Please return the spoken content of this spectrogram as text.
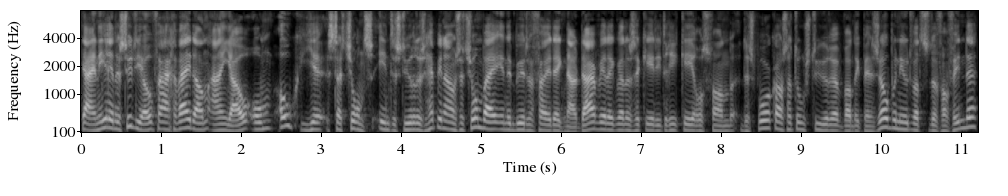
Ja, en hier in de studio vragen wij dan aan jou om ook je stations in te sturen. Dus heb je nou een station bij in de buurt waarvan je denkt... nou, daar wil ik wel eens een keer die drie kerels van de spoorkast naartoe sturen... want ik ben zo benieuwd wat ze ervan vinden...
